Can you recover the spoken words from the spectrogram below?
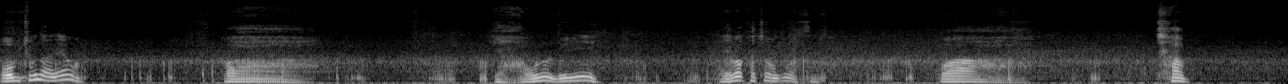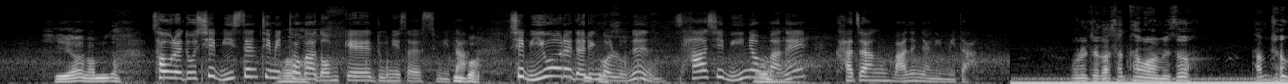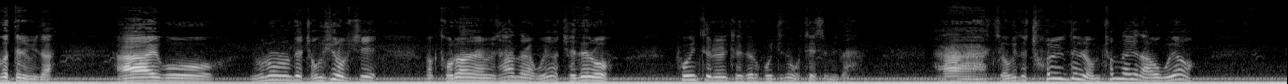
엄청나네요. 와. 야, 오늘 눈이 대박같이 온 것 같습니다. 와. 참, 희한합니다. 서울에도 12cm가 넘게 눈이 쌓였습니다. 이봐. 12월에 내린. 걸로는 42년 와. 만에 가장 많은 양입니다. 오늘 제가 산타마하면서 탐지한 것들입니다. 아이고, 눈 오는데 정신없이 막 돌아다니면서 하느라고요. 제대로, 포인트를 제대로 보지도 못했습니다. 아, 여기도 철들 엄청나게 나오고요.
